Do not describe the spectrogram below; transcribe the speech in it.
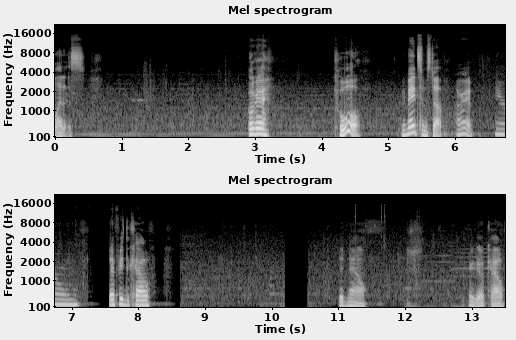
Lettuce. Okay. Cool. We made some stuff. Alright. Did I feed the cow? Good now. Here you go, cow.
